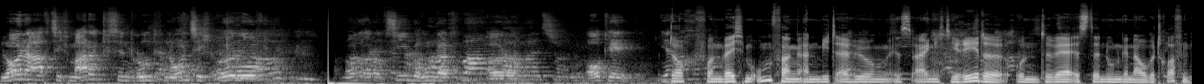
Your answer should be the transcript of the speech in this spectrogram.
89 Mark sind rund 90 Euro. 9 Euro auf 700 Euro. Okay. Doch von welchem Umfang an Mieterhöhungen ist eigentlich die Rede und wer ist denn nun genau betroffen?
